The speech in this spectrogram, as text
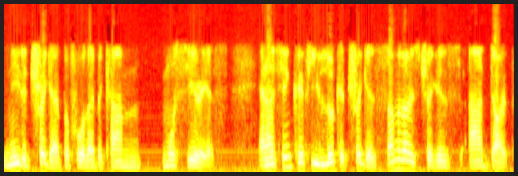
need a trigger before they become more serious. And I think if you look at triggers, some of those triggers are dope.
